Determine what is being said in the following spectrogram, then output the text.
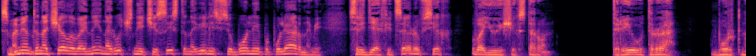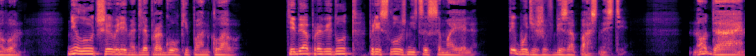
С момента начала войны наручные часы становились все более популярными среди офицеров всех воюющих сторон. «Три утра», — буркнул он не лучшее время для прогулки по анклаву. Тебя проведут прислужницы Самаэля. Ты будешь в безопасности. Ну да,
